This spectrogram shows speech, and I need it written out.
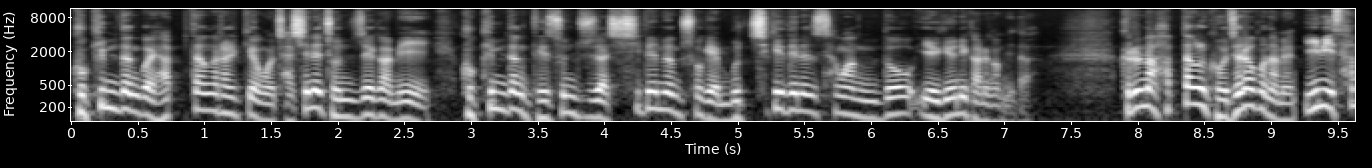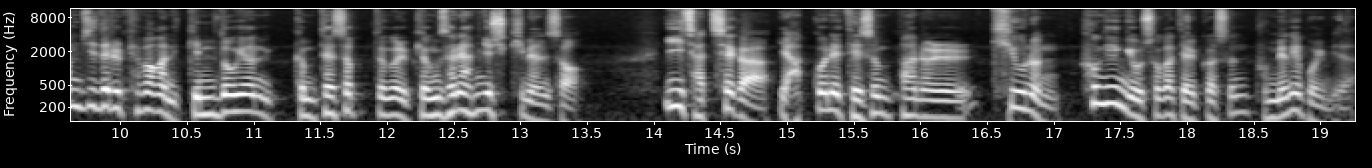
국힘당과의 합당을 할 경우 자신의 존재감이 국힘당 대선주자 10여 명 속에 묻히게 되는 상황도 예견이 가능합니다. 그러나 합당을 거절하고 나면 이미 삼지대를 표방한 김동연, 금태섭 등을 경선에 합류시키면서 이 자체가 야권의 대선판을 키우는 흥행 요소가 될 것은 분명해 보입니다.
